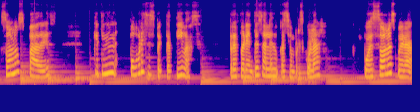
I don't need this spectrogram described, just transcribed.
son los padres que tienen pobres expectativas referentes a la educación preescolar, pues solo esperar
